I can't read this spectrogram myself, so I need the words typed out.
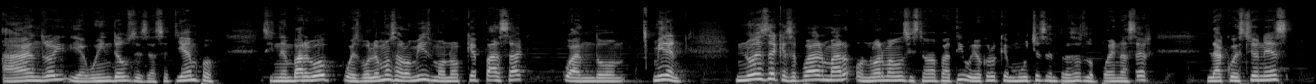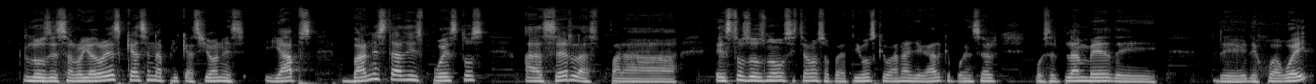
a Android y a Windows desde hace tiempo. Sin embargo, pues volvemos a lo mismo, ¿no? ¿Qué pasa cuando... Miren, no es de que se pueda armar o no armar un sistema operativo, yo creo que muchas empresas lo pueden hacer. La cuestión es, los desarrolladores que hacen aplicaciones y apps van a estar dispuestos a hacerlas para estos dos nuevos sistemas operativos que van a llegar, que pueden ser pues el plan B de, de, Huawei.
